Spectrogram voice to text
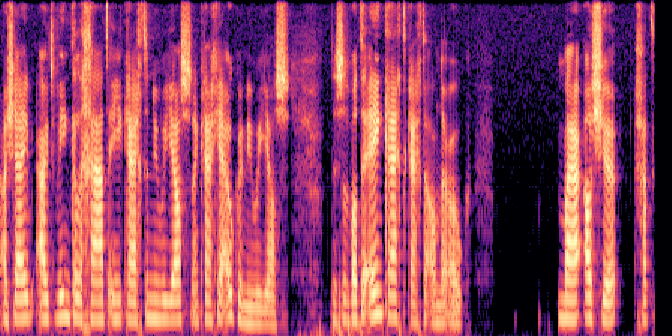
als jij uit winkelen gaat en je krijgt een nieuwe jas, dan krijg jij ook een nieuwe jas. Dus wat de een krijgt, krijgt de ander ook. Maar als je gaat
